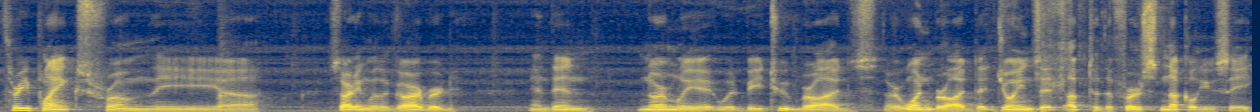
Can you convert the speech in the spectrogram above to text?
three planks from the, uh, starting with a garboard, and then normally it would be two broads, or one broad that joins it up to the first knuckle you see.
